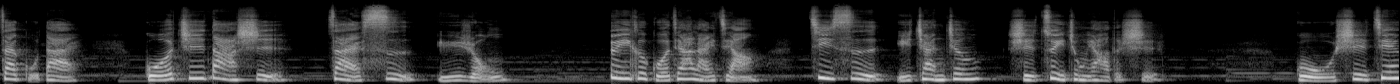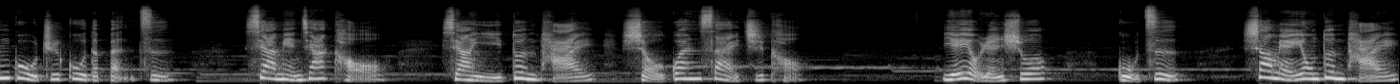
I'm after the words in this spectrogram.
在古代。国之大事，在祀于戎。对一个国家来讲，祭祀与战争是最重要的事。古是坚固之固的本字，下面加口，像以盾牌守关塞之口。也有人说，古字上面用盾牌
